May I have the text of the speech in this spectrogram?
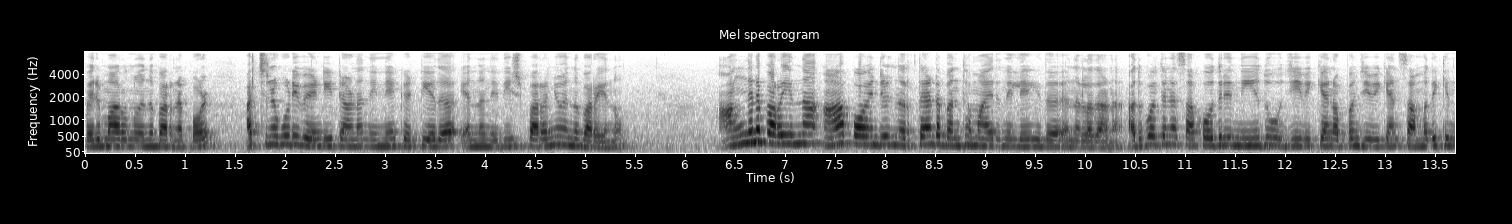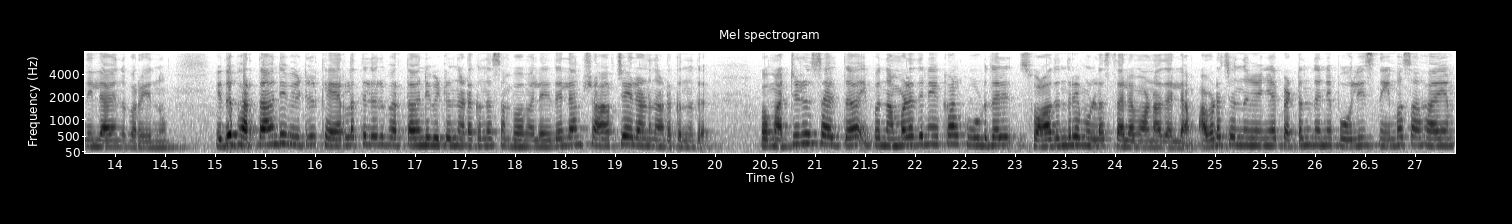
പെരുമാറുന്നു എന്ന് പറഞ്ഞപ്പോൾ അച്ഛനു കൂടി വേണ്ടിയിട്ടാണ് നിന്നെ കെട്ടിയത് എന്ന് നിതീഷ് പറഞ്ഞു എന്ന് പറയുന്നു. അങ്ങനെ പറയുന്ന ആ പോയിന്റിൽ നിർത്തേണ്ട ബന്ധമായിരുന്നില്ലേ ഇത് എന്നുള്ളതാണ്. അതുപോലെ തന്നെ സഹോദരി നീതു ജീവിക്കാൻ ഒപ്പം ജീവിക്കാൻ സമ്മതിക്കുന്നില്ല എന്ന് പറയുന്നു. ഇത് ഭർത്താവിന്റെ വീട്ടിൽ കേരളത്തിൽ ഒരു ഭർത്താവിന്റെ വീട്ടിൽ നടക്കുന്ന സംഭവമല്ല. ഇതെല്ലാം ഷാർജയിലാണ് നടക്കുന്നത്. അപ്പോൾ മറ്റൊരു സ്ഥലത്ത് ഇപ്പോൾ നമ്മളതിനേക്കാൾ കൂടുതൽ സ്വാതന്ത്ര്യമുള്ള സ്ഥലമാണ് അതെല്ലാം. അവിടെ ചെന്ന് കഴിഞ്ഞാൽ പെട്ടെന്ന് തന്നെ പോലീസ് നിയമസഹായം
